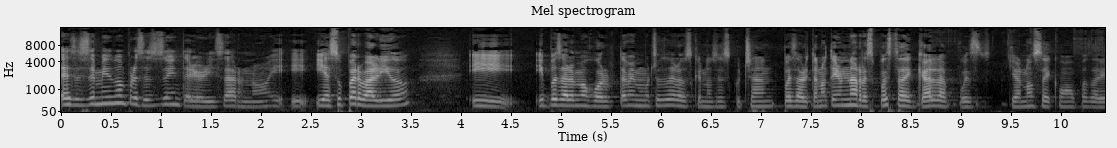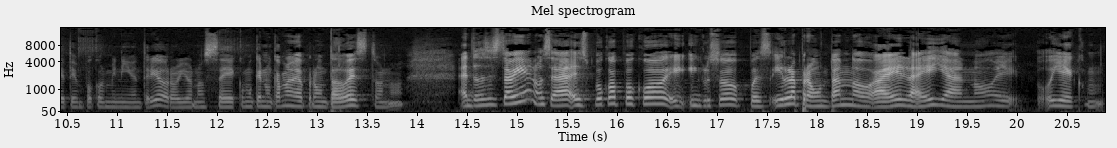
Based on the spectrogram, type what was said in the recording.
es ese mismo proceso de interiorizar, ¿no? Y, y, y es súper válido. Y, y pues a lo mejor también muchos de los que nos escuchan, pues ahorita no tienen una respuesta de cala, pues yo no sé cómo pasaría tiempo con mi niño interior, o yo no sé, como que nunca me había preguntado esto, ¿no? Entonces está bien, o sea, es poco a poco, incluso pues irle preguntando a él, a ella, ¿no? Oye, ¿cómo-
